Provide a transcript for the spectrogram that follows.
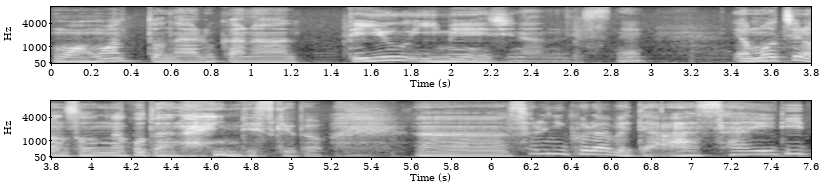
ほわほわっとなるかなってっていうイメージなんですね。いやもちろんそんなことはないんですけど、うん、それに比べて浅入りっ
